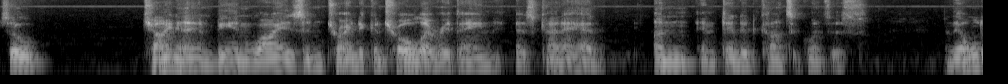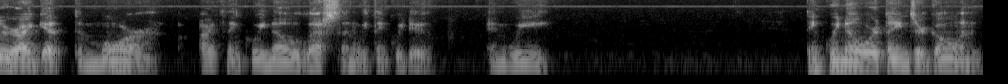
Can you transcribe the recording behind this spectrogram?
So China and being wise and trying to control everything has kind of had unintended consequences. And the older I get, the more I think we know less than we think we do. And we think we know where things are going,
